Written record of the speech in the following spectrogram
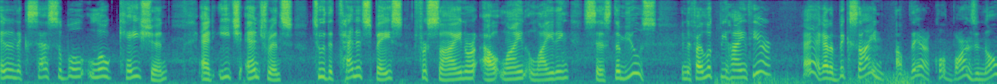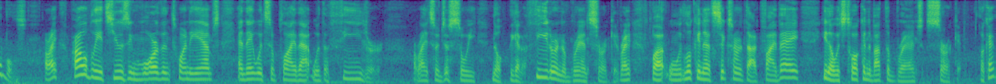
in an accessible location at each entrance to the tenant space for sign or outline lighting system use. And if I look behind here, hey, I got a big sign up there called Barnes & Nobles, all right? Probably it's using more than 20 amps and they would supply that with a feeder, all right? So just so we know, we got a feeder and a branch circuit, right? But when we're looking at 600.5a, you know, it's talking about the branch circuit, okay?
